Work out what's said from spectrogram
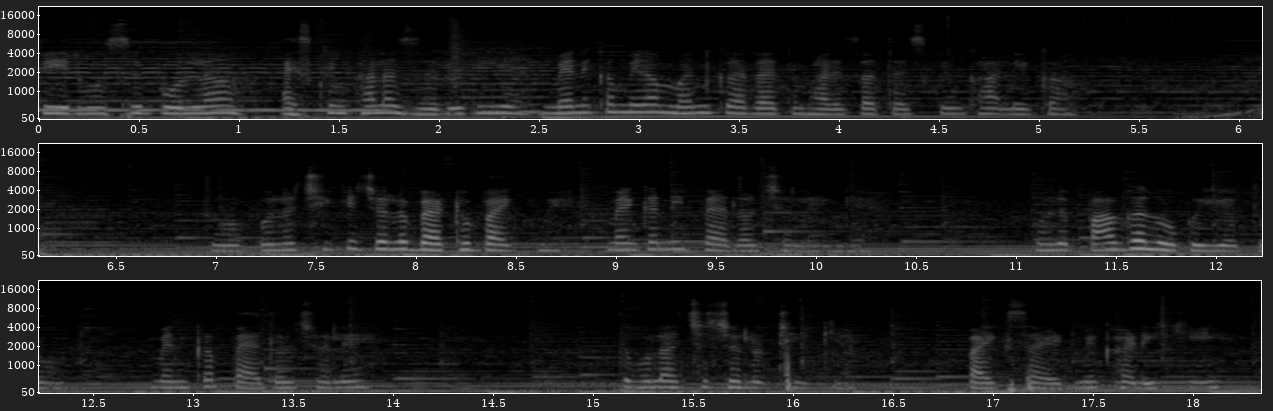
फिर मुझसे बोला, आइसक्रीम खाना ज़रूरी है। मैंने कहा, मेरा मन कर रहा है तुम्हारे साथ आइसक्रीम खाने का। तो बोला, ठीक है, चलो बैठो बाइक में। मैं कहा, नहीं, पैदल चलेंगे। बोले, पागल हो गई हो तुम मैंने कहा पैदल चले। तो बोला अच्छा चलो, ठीक है। बाइक साइड में खड़ी की।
